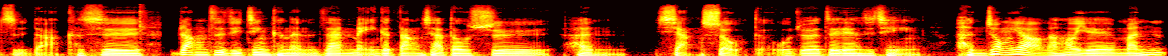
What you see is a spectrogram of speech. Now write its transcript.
制的啊。可是让自己尽可能的在每一个当下都是很享受的，我觉得这件事情。很重要，然后也蛮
